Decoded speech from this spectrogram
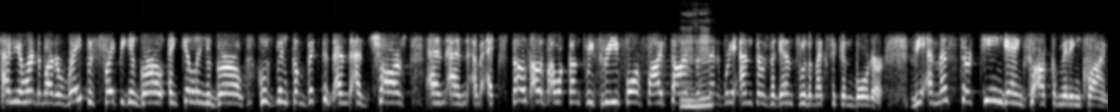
and you heard about a rapist raping a girl and killing a girl who's been convicted and, and charged and, and expelled out of our country three, four, five times mm-hmm. and then re-enters again through the Mexican border? The MS-13 gangs who are committing crime.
